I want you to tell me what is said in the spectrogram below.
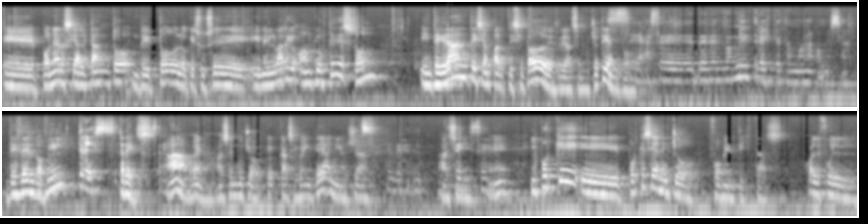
eh, ponerse al tanto de todo lo que sucede en el barrio, aunque ustedes son integrantes y han participado desde hace mucho tiempo. Sí, hace, desde el 2003 que estamos en la comisión. Desde el 2003. 3. Ah, bueno, hace mucho, casi 20 años ya. Allí, Sí, sí. ¿eh? ¿Y por qué, eh, por qué se han hecho fomentistas? ¿Cuál fue el,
